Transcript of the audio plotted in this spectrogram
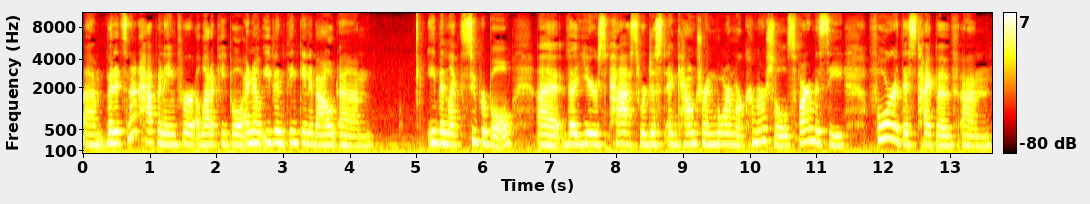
um, but it's not happening for a lot of people. I know, even thinking about um, even like the Super Bowl, uh, the years past, we're just encountering more and more commercials, pharmacy for this type of um,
